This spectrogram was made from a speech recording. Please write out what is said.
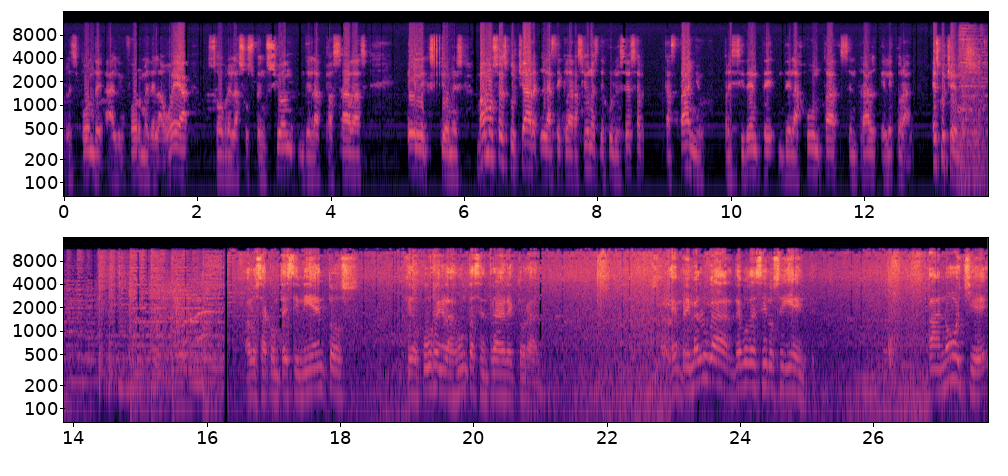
responde al informe de la OEA sobre la suspensión de las pasadas elecciones. Vamos a escuchar las declaraciones de Julio César Castaño, presidente de la Junta Central Electoral. Escuchemos. A los acontecimientos que ocurren en la Junta Central Electoral. En primer lugar, debo decir lo siguiente. Anoche,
